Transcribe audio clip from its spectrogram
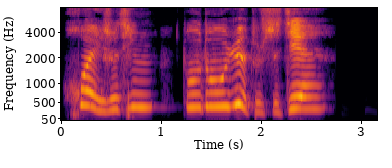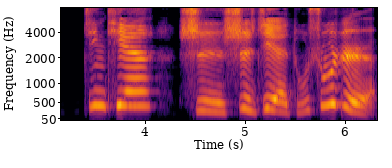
欢迎收听嘟嘟阅读时间。今天是世界读书日，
